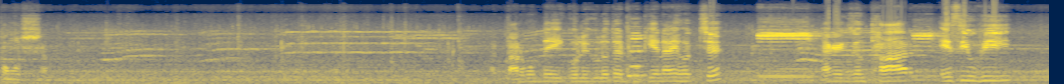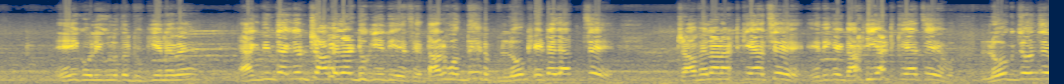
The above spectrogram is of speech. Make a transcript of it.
সমস্যা। আর তার মধ্যে এই গলিগুলোতে ঢুকিয়ে নেয় হচ্ছে এক একজন থার এসইউভি এই গলিগুলোতে ঢুকিয়ে নেবে। একদিন তো একজন ট্রাভেলার ঢুকিয়ে দিয়েছে, তার মধ্যে লোক হেঁটে যাচ্ছে ট্রাভেলার আটকে আছে, এদিকে গাড়ি আটকে আছে, লোকজন যে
